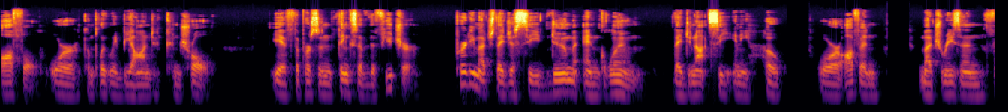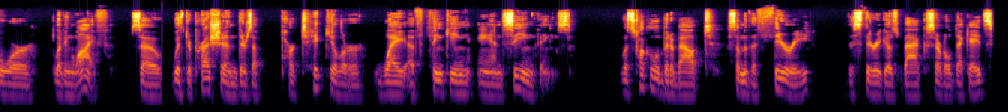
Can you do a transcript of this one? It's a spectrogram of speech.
awful or completely beyond control. If the person thinks of the future, pretty much they just see doom and gloom. They do not see any hope or often much reason for living life. So with depression, there's a particular way of thinking and seeing things. Let's talk a little bit about some of the theory. This theory goes back several decades.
